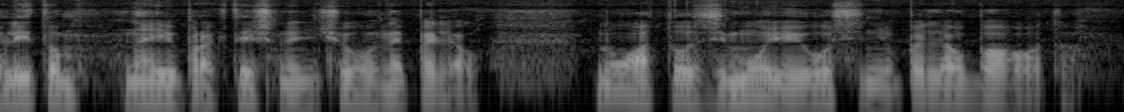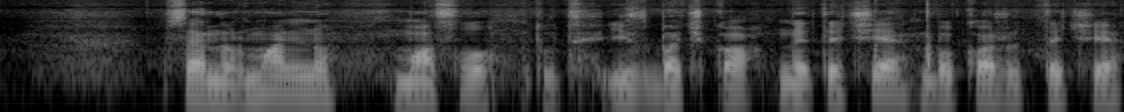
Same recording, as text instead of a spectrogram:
літом нею практично нічого не пиляв. Ну, а то зимою і осінню пиляв багато. Все нормально, масло тут із бачка не тече, бо кажуть, тече.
